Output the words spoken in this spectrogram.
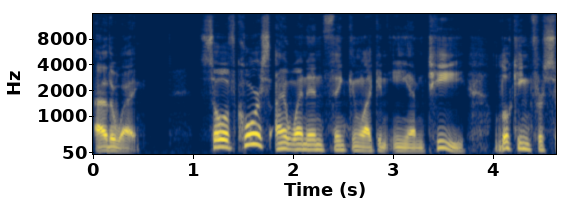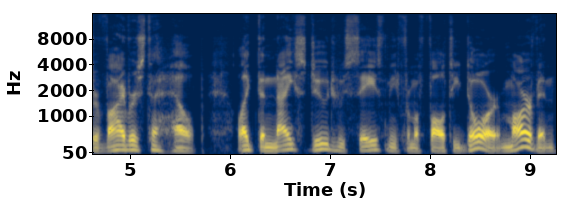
Either way, so, of course, I went in thinking like an EMT, looking for survivors to help, like the nice dude who saves me from a faulty door, Marvin,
